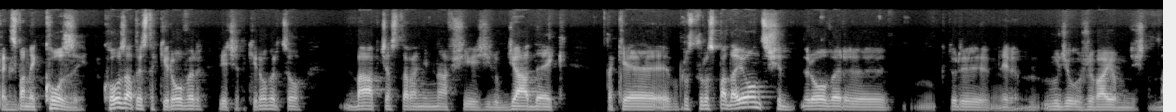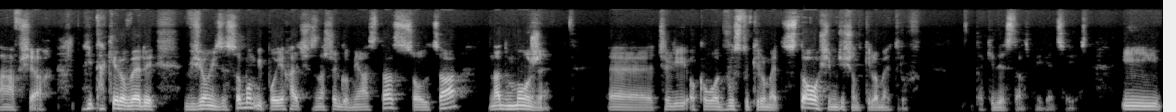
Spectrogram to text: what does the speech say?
tak zwane kozy. Koza to jest taki rower, wiecie, taki rower, co babcia stara nim na wsi jeździ lub dziadek, takie po prostu rozpadający się rower, y, który nie wiem, ludzie używają gdzieś tam na wsiach i takie rowery wziąć ze sobą i pojechać z naszego miasta, z Solca, nad morze, e, czyli około 200 km, 180 km, taki dystans mniej więcej jest. I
